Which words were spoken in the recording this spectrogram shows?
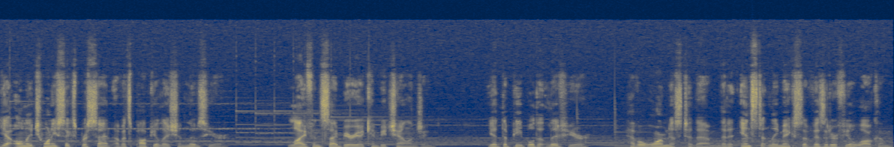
Yet only 26% of its population lives here. Life in Siberia can be challenging, yet the people that live here have a warmness to them that instantly makes the visitor feel welcome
